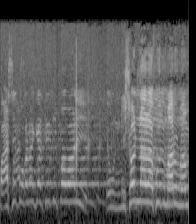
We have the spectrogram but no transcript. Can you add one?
પાછી કોકના ઘેરથી દીપાવાળી. એવું નિશાન ના રાખું તો મારું નામ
